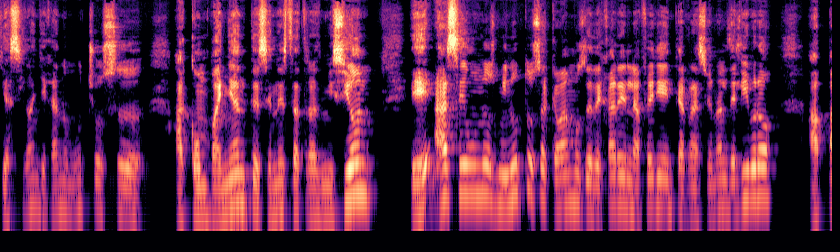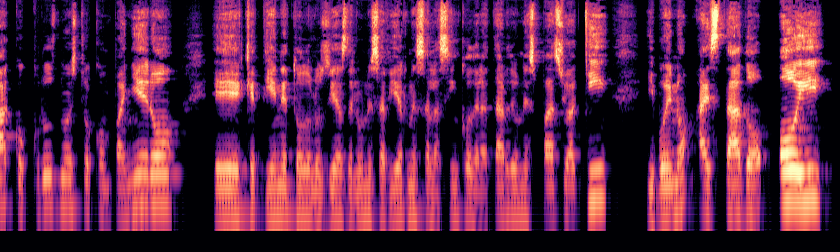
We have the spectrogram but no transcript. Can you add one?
y así van llegando muchos uh, acompañantes en esta transmisión. Eh, hace unos minutos acabamos de dejar en la Feria Internacional del Libro a Paco Cruz, nuestro compañero, eh, que tiene todos los días de lunes a viernes a las 5 de la tarde un espacio aquí. Y bueno, ha estado hoy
